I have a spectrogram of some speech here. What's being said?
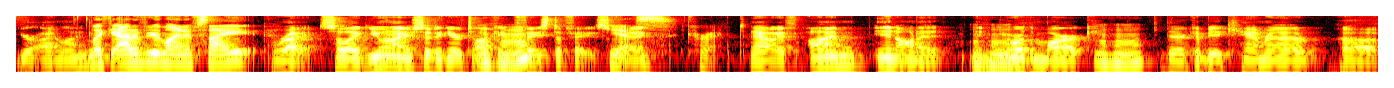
your eye line. like out of your line of sight. right. So like you and I are sitting here talking face to face? Mm-hmm. Yes, correct. Now, if I'm in on it and Mm-hmm. you're the mark, there could be a camera uh,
